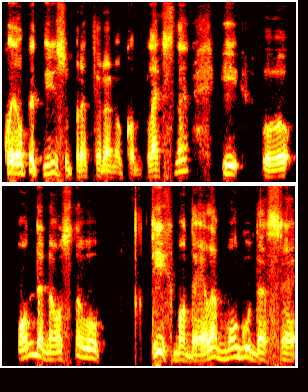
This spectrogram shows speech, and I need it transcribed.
koje opet nisu preterano kompleksne i onda na osnovu tih modela mogu da se e,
